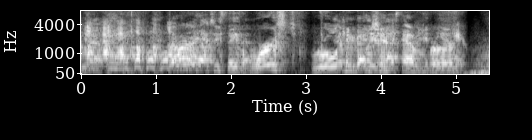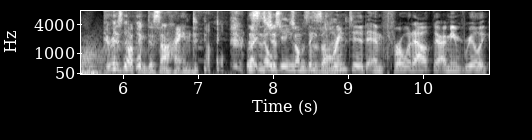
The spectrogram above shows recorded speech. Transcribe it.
The rules actually say that. Worst rule Every convention has to hit the ever. There is nothing designed. Right, this is no just something printed and throw it out there. I mean, really,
